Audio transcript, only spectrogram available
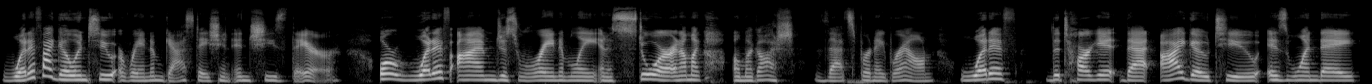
what if I go into a random gas station and she's there? Or what if I'm just randomly in a store and I'm like, oh my gosh, that's Brene Brown? What if the Target that I go to is one day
